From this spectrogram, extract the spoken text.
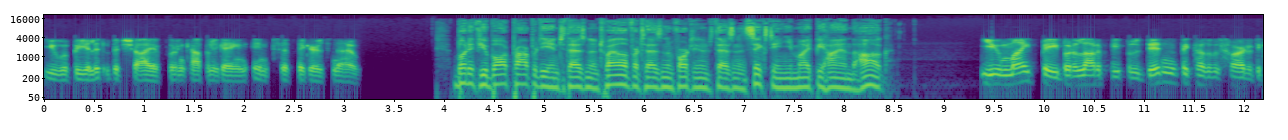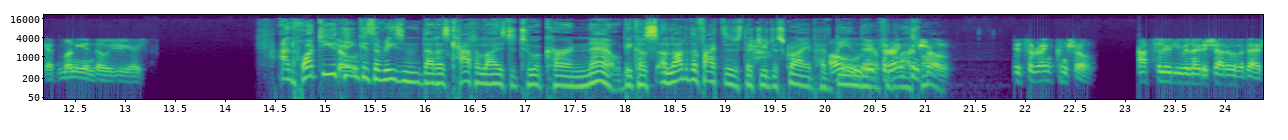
you would be a little bit shy of putting capital gain into figures now. But if you bought property in 2012 or 2014 or 2016, you might be high on the hog. You might be, but a lot of people didn't because it was harder to get money in those years. And what do you so, think is the reason that has catalysed it to occur now? Because a lot of the factors that you describe have oh, been there for the, the last control. while. It's the rent control. Absolutely, without a shadow of a doubt.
